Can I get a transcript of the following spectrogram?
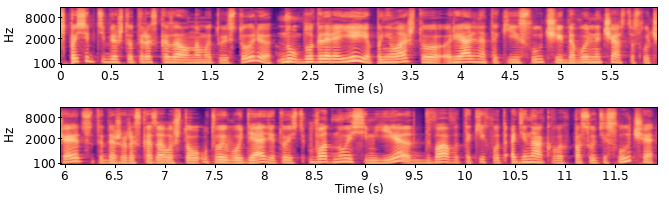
Спасибо тебе, что ты рассказала нам эту историю. Ну, благодаря ей я поняла, что реально такие случаи довольно часто случаются. Ты даже рассказала, что у твоего дяди, то есть в одной семье два вот таких вот одинаковых, по сути, случая.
